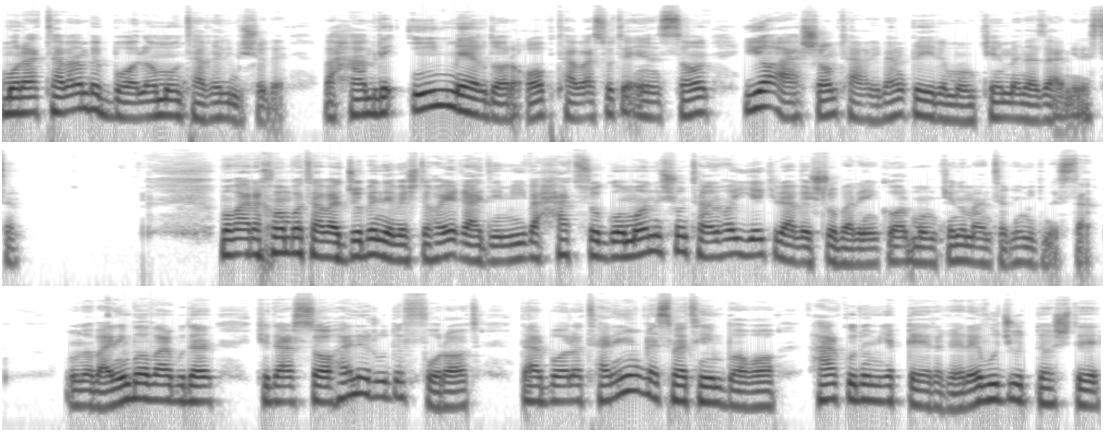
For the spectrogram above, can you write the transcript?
مرتبا به بالا منتقل می شده و حمل این مقدار آب توسط انسان یا احشام تقریبا غیر ممکن به نظر می. مورخان با توجه به نوشته های قدیمی و حدس و گمانشون تنها یک روش رو برای این کار ممکن و منطقی می‌دونستن. اونا بر این باور بودن که در ساحل رود فرات در بالاترین قسمت این باغا هر کدوم یک قرقره وجود داشته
